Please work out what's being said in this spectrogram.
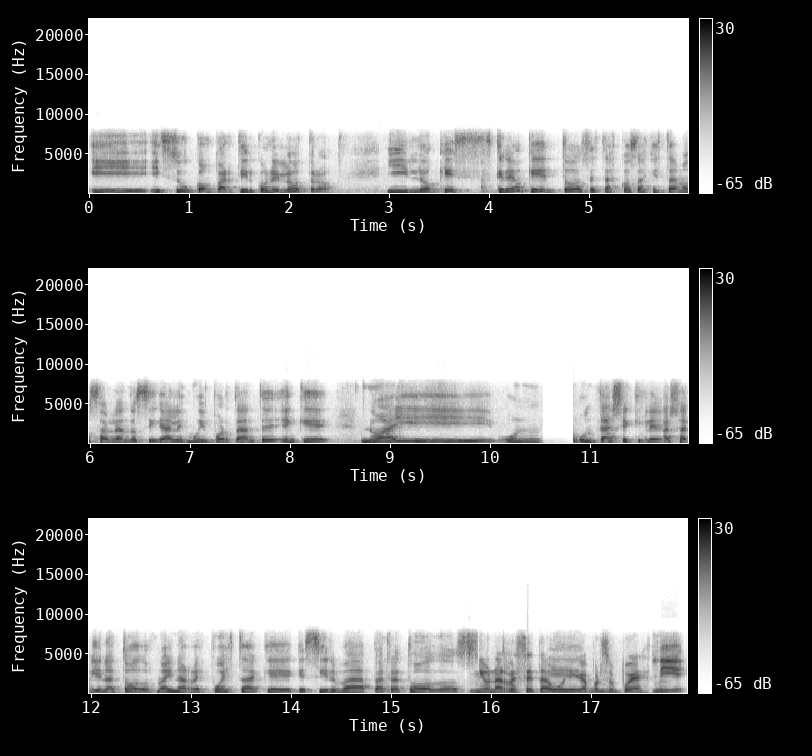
y, y, su compartir con el otro. Y lo que creo que todas estas cosas que estamos hablando, Sigal, es muy importante en que no hay un un talle que le vaya bien a todos. No hay una respuesta que, sirva para todos. Ni una receta única, por eh, supuesto. Ni,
